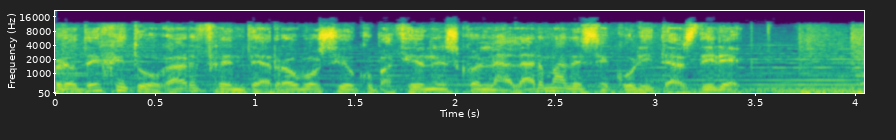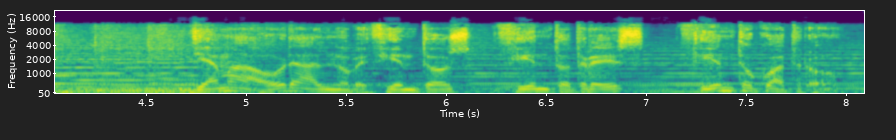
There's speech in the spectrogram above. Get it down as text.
Protege tu hogar frente a robos y ocupaciones con la alarma de Securitas Direct. Llama ahora al 900-103-104.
